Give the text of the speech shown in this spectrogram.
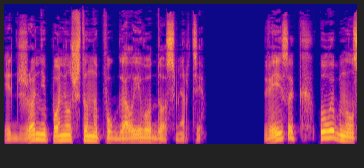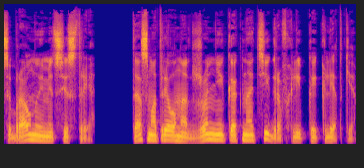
И Джонни понял, что напугал его до смерти. Вейзак улыбнулся Брауну и медсестре. Та смотрела на Джонни, как на тигра в хлипкой клетке.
